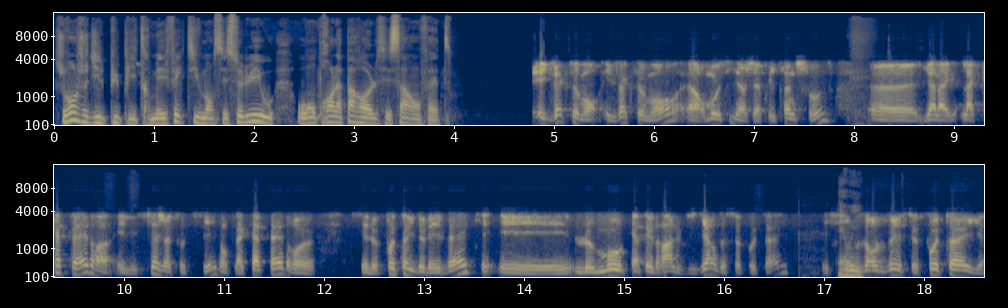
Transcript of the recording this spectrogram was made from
souvent je dis le pupitre, mais effectivement c'est celui où, où on prend la parole, c'est ça en fait. Exactement, exactement. Alors moi aussi, hein, j'ai appris plein de choses. Euh, il y a la, la, cathèdre et les sièges associés. Donc la cathèdre, c'est le fauteuil de l'évêque et le mot cathédrale vient de ce fauteuil. Et si Eh oui. vous enlevez ce fauteuil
